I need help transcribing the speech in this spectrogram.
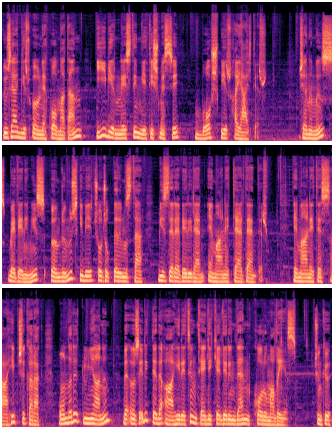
güzel bir örnek olmadan iyi bir neslin yetişmesi boş bir hayaldir. Canımız, bedenimiz, ömrümüz gibi çocuklarımız da bizlere verilen emanetlerdendir. Emanete sahip çıkarak onları dünyanın ve özellikle de ahiretin tehlikelerinden korumalıyız. Çünkü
